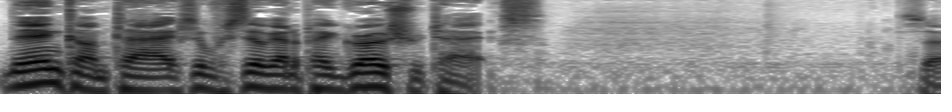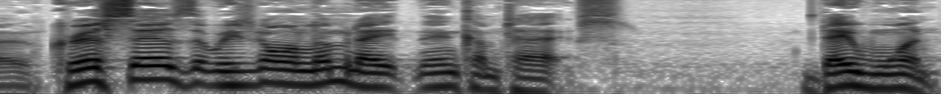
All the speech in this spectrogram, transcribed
the income tax if we still got to pay grocery tax. So Chris says that he's going to eliminate the income tax day one.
